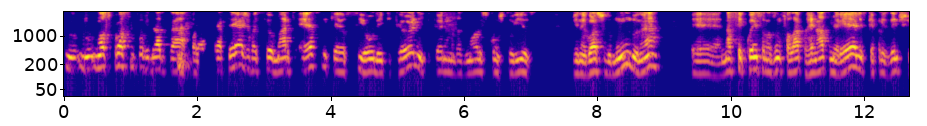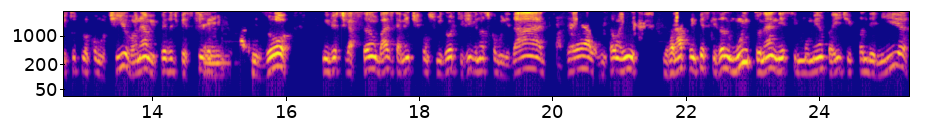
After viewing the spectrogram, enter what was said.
o nosso próximo convidado para falar de estratégia vai ser o Mark Essley, que é o CEO da Eticane. Eticane é uma das maiores consultorias de negócio do mundo, né? É, na sequência, nós vamos falar com o Renato Meirelles, que é presidente do Instituto Locomotiva, né, uma empresa de pesquisa Sim. que realizou uma investigação, basicamente, de consumidor que vive nas comunidades, favelas. Então, aí, o Renato vem pesquisando muito né, nesse momento aí de pandemia.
